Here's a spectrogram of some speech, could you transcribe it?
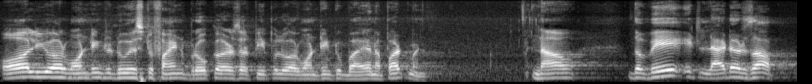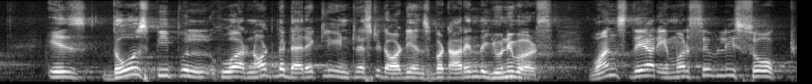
all you are wanting to do is to find brokers or people who are wanting to buy an apartment. Now, the way it ladders up is those people who are not the directly interested audience but are in the universe, once they are immersively soaked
